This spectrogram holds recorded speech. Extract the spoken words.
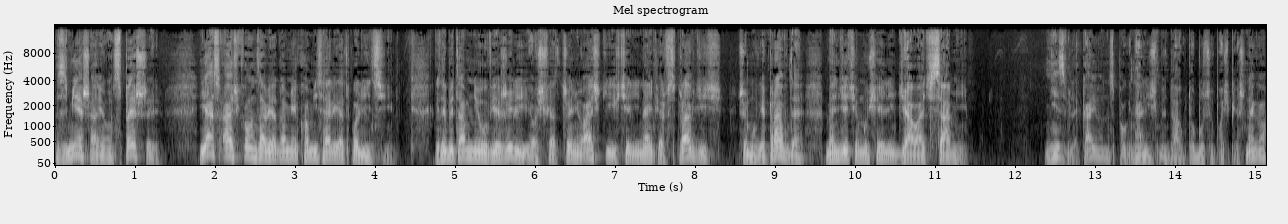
Zmiesza ją, speszy. Ja z Aśką zawiadomię komisariat policji. Gdyby tam nie uwierzyli oświadczeniu Aśki i chcieli najpierw sprawdzić, czy mówię prawdę, będziecie musieli działać sami. Nie zwlekając, pognaliśmy do autobusu pośpiesznego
